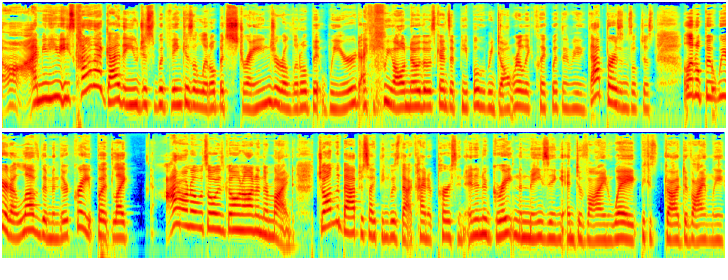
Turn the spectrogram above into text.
uh, I mean, he, he's kind of that guy that you just would think is a little bit strange or a little bit weird. I think we all know those kinds of people who we don't really click with and we think that person's just a little bit weird. I love them and they're great, but like I don't know what's always going on in their mind. John the Baptist, I think, was that kind of person, and in a great and amazing and divine way, because God divinely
